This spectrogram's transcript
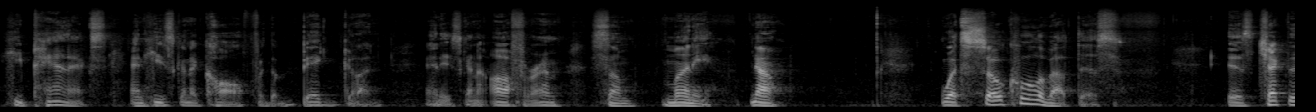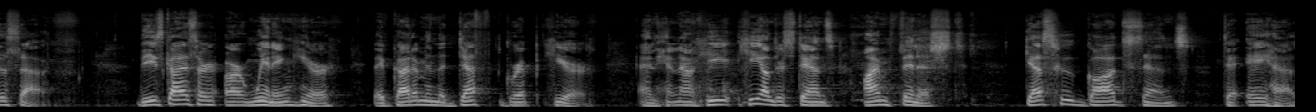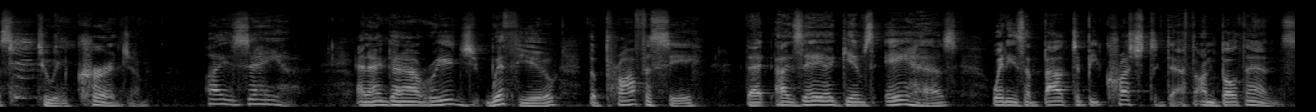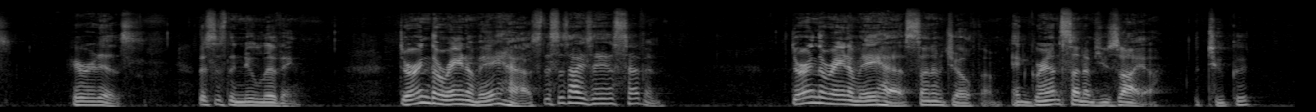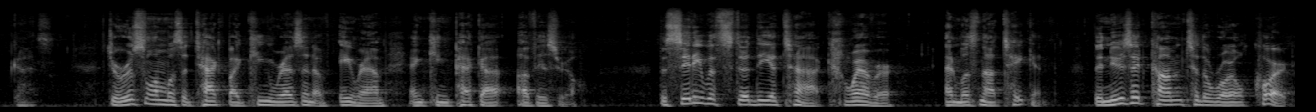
He panics and he's going to call for the big gun and he's going to offer him some money. Now, what's so cool about this is check this out. These guys are, are winning here They've got him in the death grip here. And now he, he understands, I'm finished. Guess who God sends to Ahaz to encourage him? Isaiah. And I'm going to read with you the prophecy that Isaiah gives Ahaz when he's about to be crushed to death on both ends. Here it is. This is the New Living. During the reign of Ahaz, this is Isaiah 7. During the reign of Ahaz, son of Jotham, and grandson of Uzziah, the two good guys, Jerusalem was attacked by King Rezin of Aram and King Pekah of Israel. The city withstood the attack, however, and was not taken. The news had come to the royal court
